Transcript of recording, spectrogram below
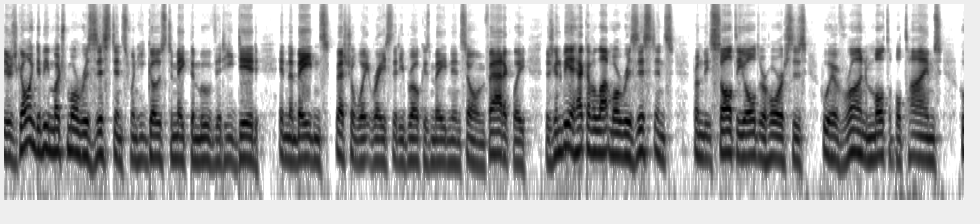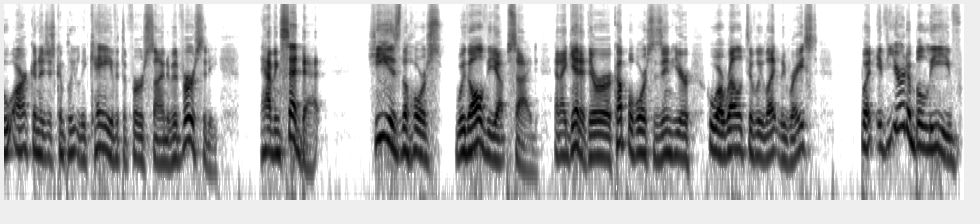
there's going to be much more resistance when he goes to make the move that he did in the maiden special weight race that he broke his maiden in so emphatically. There's going to be a heck of a lot more resistance from these salty older horses who have run multiple times who aren't going to just completely cave at the first sign of adversity. Having said that, he is the horse with all the upside. And I get it. There are a couple horses in here who are relatively lightly raced. But if you're to believe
